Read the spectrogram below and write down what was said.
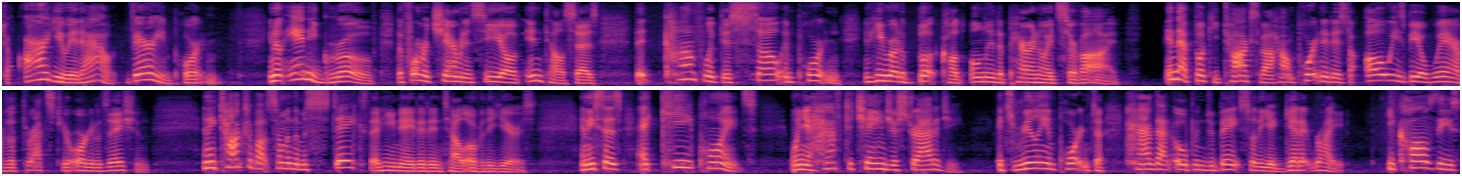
To argue it out. Very important. You know, Andy Grove, the former chairman and CEO of Intel, says that conflict is so important. Know, he wrote a book called Only the Paranoid Survive. In that book, he talks about how important it is to always be aware of the threats to your organization. And he talks about some of the mistakes that he made at Intel over the years. And he says, at key points, when you have to change your strategy, it's really important to have that open debate so that you get it right. He calls these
